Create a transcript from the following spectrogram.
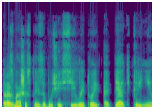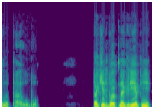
размашистой зыбучей силой той опять кренила палубу. Пакетбот на гребне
